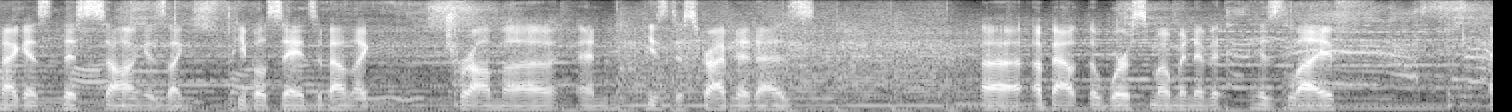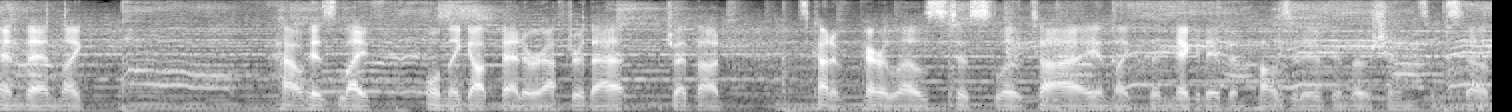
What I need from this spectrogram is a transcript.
And I guess this song is like people say it's about like trauma, and he's described it as uh, about the worst moment of his life, and then like how his life only got better after that, which I thought it's kind of parallels to slowthai and like the negative and positive emotions and stuff.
